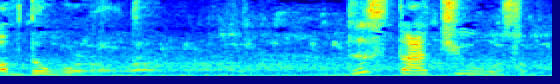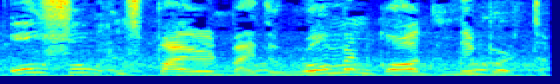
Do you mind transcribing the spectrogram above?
of the world. This statue was also inspired by the Roman god Liberta.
